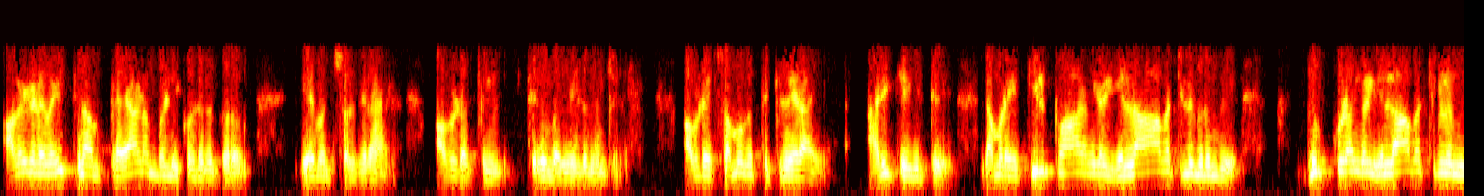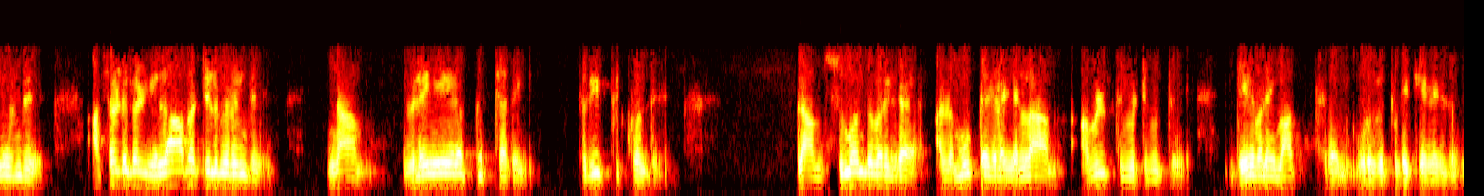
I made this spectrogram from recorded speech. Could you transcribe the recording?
அவைகளை வைத்து நாம் பிரயாணம் பண்ணி கொண்டிருக்கிறோம். தேவன் சொல்கிறார் அவரிடத்தில் திரும்ப வேண்டும் என்று அவருடைய சமூகத்துக்கு நேராய் அறிக்கையிட்டு நம்முடைய கீழ்ப்பாளர்கள் எல்லாவற்றிலும் இருந்து துர்க்குணங்கள் எல்லாவற்றிலும் இருந்து அசடுகள் எல்லாவற்றிலும் இருந்து நாம் விலையேற பெற்றதை பிரித்துக் கொண்டு நாம் சுமந்து வருகிற அந்த மூட்டைகளை எல்லாம் அவிழ்த்து விட்டுவிட்டு தேவனை மாத்திரம் முருகு பிடிக்க வேண்டும்.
